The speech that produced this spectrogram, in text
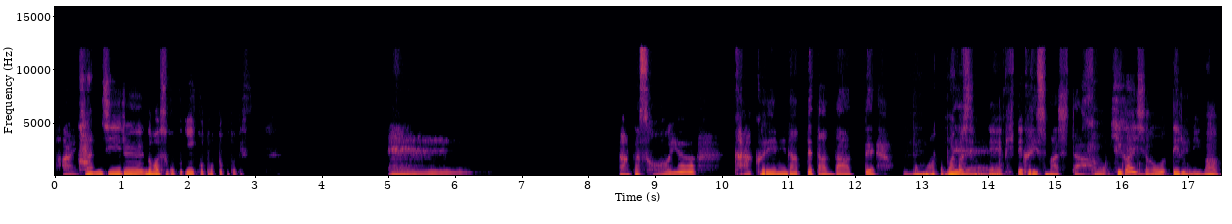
はい。感じるのはすごくいいことってことです。へえ。なんかそういうからくりになってたんだって思って、思いますよね。びっくりしました。そう。被害者を出るには、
